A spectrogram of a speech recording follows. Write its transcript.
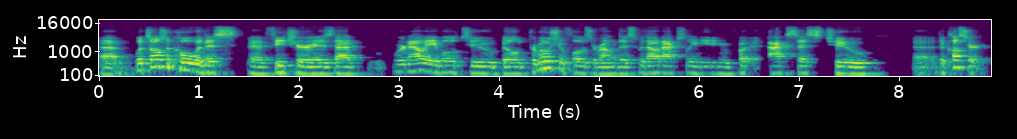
Uh, what's also cool with this uh, feature is that we're now able to build promotion flows around this without actually needing access to uh, the cluster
